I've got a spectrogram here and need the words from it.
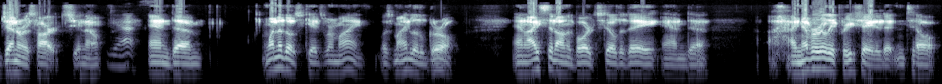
generous hearts, you know. Yeah. And um, one of those kids were mine. Was my little girl, and I sit on the board still today. And uh, I never really appreciated it until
